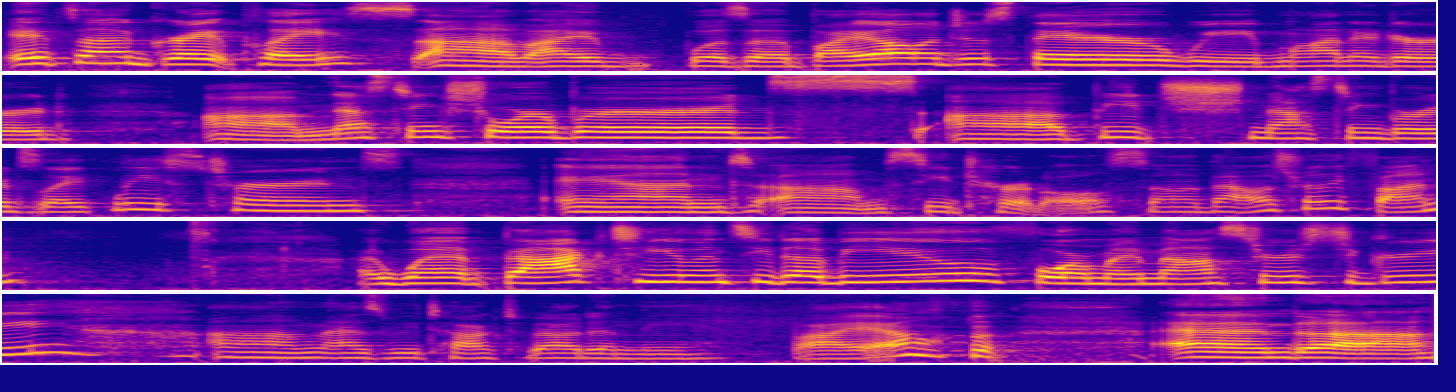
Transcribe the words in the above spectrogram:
it's a great place. Um, I was a biologist there. We monitored um, nesting shorebirds, uh, beach nesting birds like least terns, and um, sea turtles. So that was really fun. I went back to UNCW for my master's degree, um, as we talked about in the bio, and uh,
